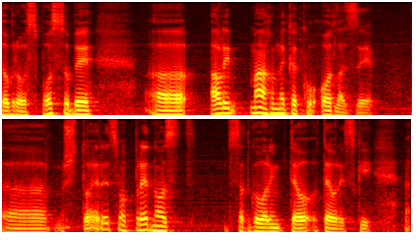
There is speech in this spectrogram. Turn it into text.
dobro osposobe, ali mahom nekako odlaze. Uh, što je recimo prednost, sad govorim teo, teoretski, uh,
